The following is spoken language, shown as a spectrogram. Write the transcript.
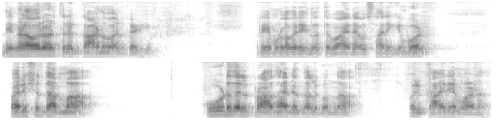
നിങ്ങൾ ഓരോരുത്തരും കാണുവാൻ കഴിയും. പ്രിയമുള്ളവരെ ഇന്നത്തെ വായന അവസാനിക്കുമ്പോൾ പരിശുദ്ധ അമ്മ കൂടുതൽ പ്രാധാന്യം നൽകുന്ന ഒരു കാര്യമാണ്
